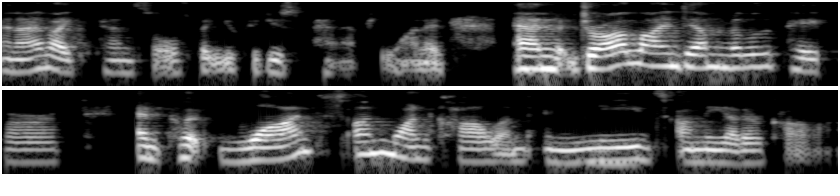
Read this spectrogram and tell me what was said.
and I like pencils, but you could use a pen if you wanted, and draw a line down the middle of the paper and put wants on one column and mm-hmm. needs on the other column.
